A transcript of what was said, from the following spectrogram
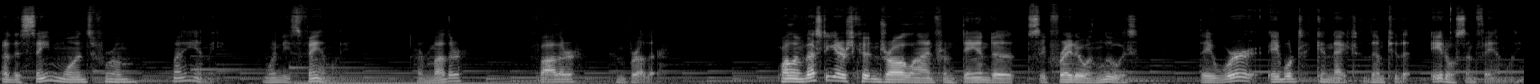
are the same ones from Miami Wendy's family her mother, father, and brother. While investigators couldn't draw a line from Dan to Sigfredo and Luis, they were able to connect them to the Adelson family.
